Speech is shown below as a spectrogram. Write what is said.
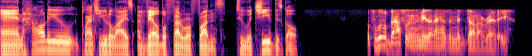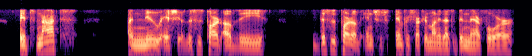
And how do you plan to utilize available federal funds to achieve this goal? It's a little baffling to me that it hasn't been done already. It's not a new issue. This is part of the this is part of infrastructure money that's been there for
